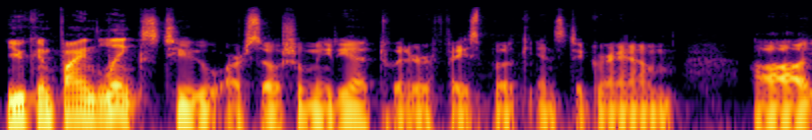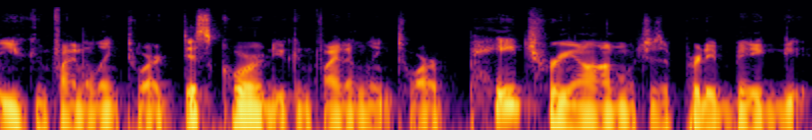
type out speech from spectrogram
you can find links to our social media Twitter, Facebook, Instagram. Uh, you can find a link to our Discord. You can find a link to our Patreon, which is a pretty big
